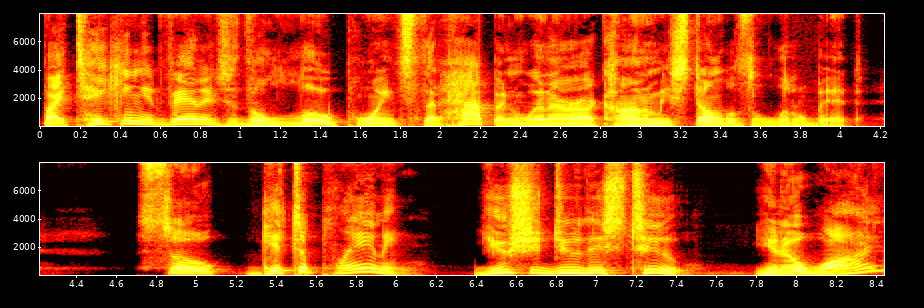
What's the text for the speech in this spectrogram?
by taking advantage of the low points that happen when our economy stumbles a little bit. So get to planning. You should do this too. You know why?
